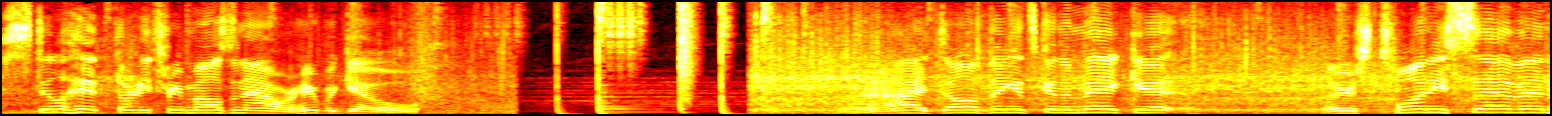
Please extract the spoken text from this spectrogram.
still hit 33 miles an hour. Here we go. I don't think it's gonna make it. There's 27.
